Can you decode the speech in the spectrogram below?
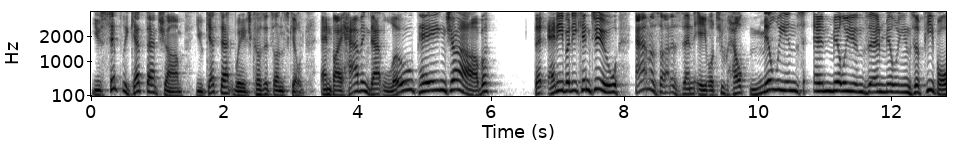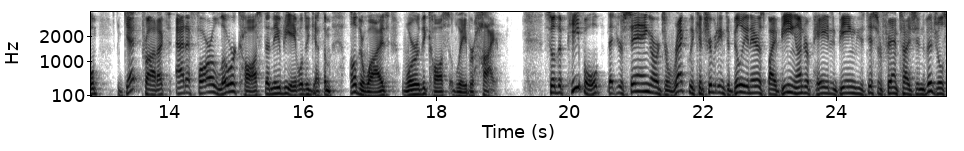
You simply get that job, you get that wage because it's unskilled. And by having that low paying job that anybody can do, Amazon is then able to help millions and millions and millions of people get products at a far lower cost than they'd be able to get them otherwise, were the cost of labor higher. So the people that you're saying are directly contributing to billionaires by being underpaid and being these disenfranchised individuals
